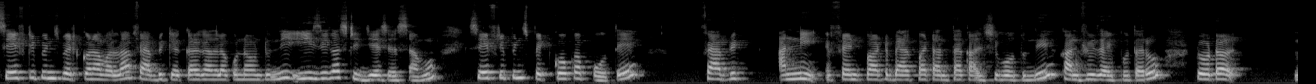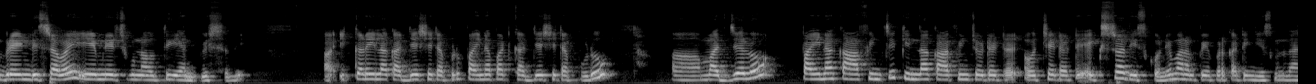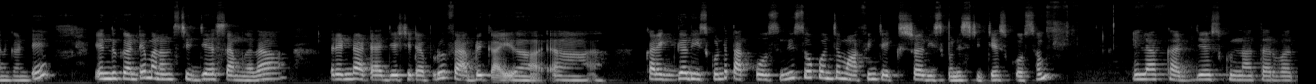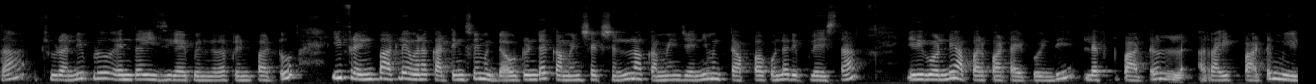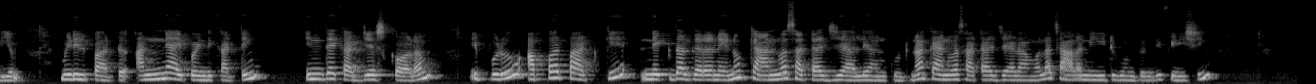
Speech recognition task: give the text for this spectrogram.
సేఫ్టీ పిన్స్ పెట్టుకోవడం వల్ల ఫ్యాబ్రిక్ ఎక్కడ కదలకుండా ఉంటుంది. ఈజీగా స్టిచ్ చేసేస్తాము. సేఫ్టీ పిన్స్ పెట్టుకోకపోతే ఫ్యాబ్రిక్ అన్నీ ఫ్రంట్ పార్ట్ బ్యాక్ పార్ట్ అంతా కలిసిపోతుంది. కన్ఫ్యూజ్ అయిపోతారు. టోటల్ బ్రెయిన్ డిస్టర్బ్ అయ్యి ఏం నేర్చుకున్న అవుతుంది అనిపిస్తుంది. ఇక్కడ ఇలా కట్ చేసేటప్పుడు పైన పార్ట్ కట్ చేసేటప్పుడు మధ్యలో పైన కాఫించి కింద కాఫించి వచ్చేటట్టు ఎక్స్ట్రా తీసుకోండి. మనం పేపర్ కటింగ్ చేసుకున్న దానికంటే. ఎందుకంటే మనం స్టిచ్ చేస్తాం కదా. రెండు అటాచ్ చేసేటప్పుడు ఫ్యాబ్రిక్ కరెక్ట్గా తీసుకుంటే తక్కువ వస్తుంది. సో కొంచెం హాఫ్ ఇంచ్ ఎక్స్ట్రా తీసుకోండి స్టిచ్చెస్ కోసం. ఇలా కట్ చేసుకున్న తర్వాత చూడండి ఇప్పుడు ఎంత ఈజీగా అయిపోయింది కదా ఫ్రంట్ పార్ట్ ఈ ఫ్రంట్ పార్ట్లో ఏమైనా కటింగ్స్లో మీకు డౌట్ ఉంటే కమెంట్ సెక్షన్లో నాకు కమెంట్ చేయండి మీకు తప్పకుండా రిప్లై ఇస్తా ఇదిగోండి అప్పర్ పార్ట్ అయిపోయింది. Left part right part medium middle part అన్నీ అయిపోయింది కటింగ్ ఇంతే కట్ చేసుకోవడం. ఇప్పుడు అప్పర్ పార్ట్కి నెక్ దగ్గర నేను క్యాన్వాస్ అటాచ్ చేయాలి అనుకుంటున్నా. క్యాన్వాస్ అటాచ్ చేయడం వల్ల చాలా నీట్గా ఉంటుంది ఫినిషింగ్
